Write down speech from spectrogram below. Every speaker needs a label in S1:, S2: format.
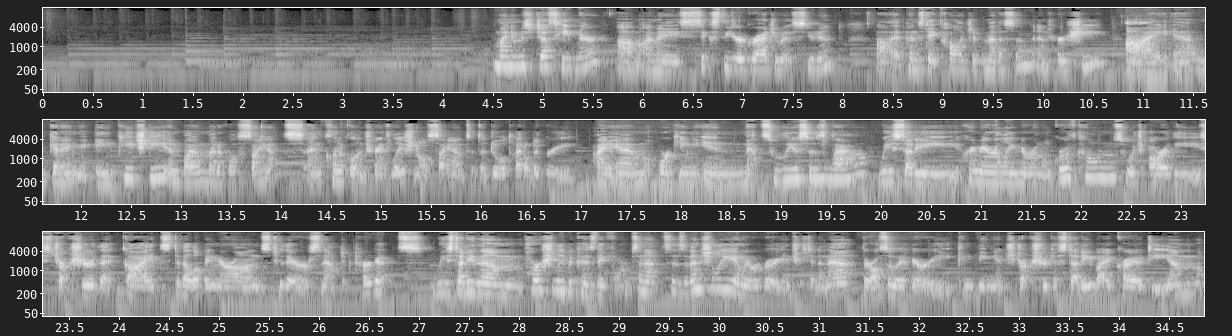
S1: Thank you. My name is Jess Heebner. Um, I'm a sixth year graduate student uh, at Penn State College of Medicine and Hershey. I am getting a PhD in biomedical science and clinical and translational science. It's a dual title degree. I am working in Matt Swulius's lab. We study primarily neuronal growth cones, which are the structure that guides developing neurons to their synaptic targets. We study them partially because they form synapses eventually, and we were very interested in that. They're also a very convenient structure to study by cryo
